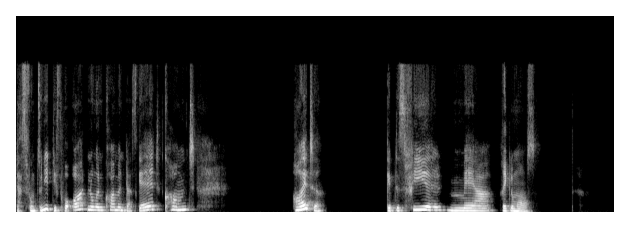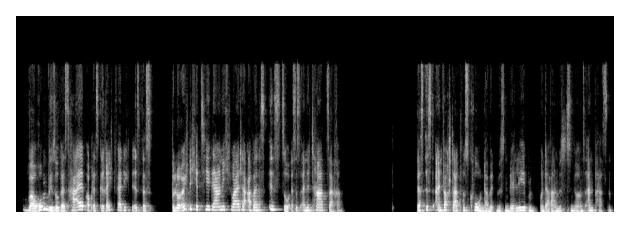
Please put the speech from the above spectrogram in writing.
das funktioniert. Die Verordnungen kommen, das Geld kommt. Heute gibt es viel mehr Reglements. Warum, wieso, weshalb, ob das gerechtfertigt ist, das beleuchte ich jetzt hier gar nicht weiter, aber es ist so, es ist eine Tatsache. Das ist einfach Status quo und damit müssen wir leben und daran müssen wir uns anpassen.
